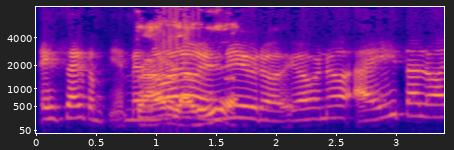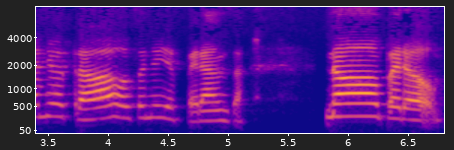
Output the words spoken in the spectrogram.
Exacto, me claro, el libro, digamos, ¿no? Ahí están los años de trabajo, sueño y esperanza. No, pero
